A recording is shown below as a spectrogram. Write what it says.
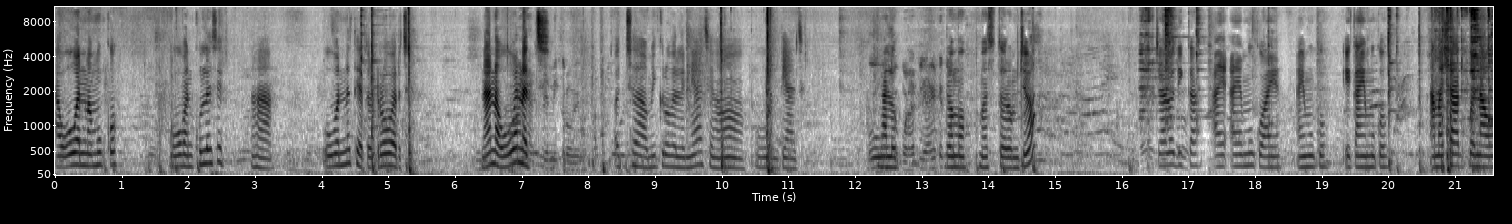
આ ઓવનમાં મૂકો. ઓવન ખુલે છે? હા. ઓવન નથી તો ડ્રોવર છે. ના ના ઓવન જ છે. અચ્છા મિક્રોવેલ ત્યાં છે? હા ઓવન ત્યાં છે. હાલો. રમો મસ્ત રમજો હો. ચાલો દીકા આ મૂકો અહીંયા અહીં મૂકો. એક અહીં મૂકો. આમાં શાક બનાવો.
